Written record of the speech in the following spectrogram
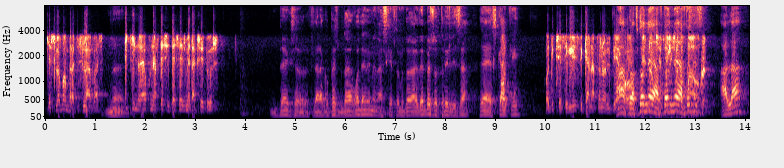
και Σλόβαν Μπρατισλάβας. ναι. Τι κοινό έχουν αυτές οι τέσσερις μεταξύ τους; Δεν ξέρω, ρε φιλαράκο, πες μου τώρα. Εγώ δεν είμαι να σκέφτομαι τώρα. Δεν παίζω τρίλιζα. Ε, σκάκι. Ότι ξεφτυλίστηκαν από τον Ολυμπιακό. Α, το αυτό ενώ ναι, αυτό ναι, ξεφτύλισαν αυτό τον είναι. ΠΑΟΚ. Αλλά;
